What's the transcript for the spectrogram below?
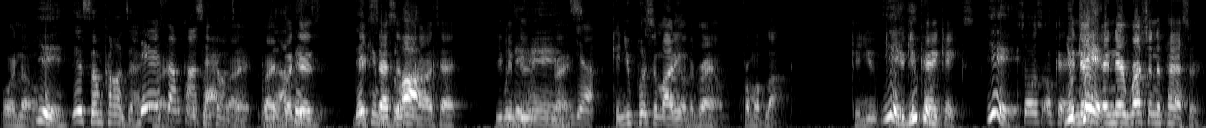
Or no? Yeah, there's some contact. There is Right. some There's some contact. contact. Right. 'Cause right. But think there's they can excessive block contact. You with can their do hands. Right. Yeah. Can you put somebody on the ground from a block? Can you? Can Yeah, you get you can- pancakes? Yeah. So it's okay. You and, they're, can't- and they're rushing the passer.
